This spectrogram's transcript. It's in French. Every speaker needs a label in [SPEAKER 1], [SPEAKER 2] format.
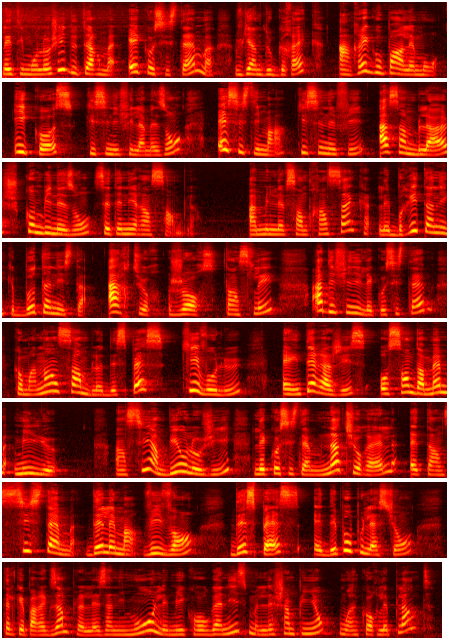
[SPEAKER 1] L'étymologie du terme écosystème vient du grec en regroupant les mots ikos, qui signifie la maison, et systema, qui signifie assemblage, combinaison, se ensemble. En 1935, le britannique botaniste Arthur George Tansley a défini l'écosystème comme un ensemble d'espèces qui évoluent et interagissent au sein d'un même milieu. Ainsi, en biologie, l'écosystème naturel est un système d'éléments vivants, d'espèces et de populations, tels que par exemple les animaux, les micro-organismes, les champignons ou encore les plantes,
